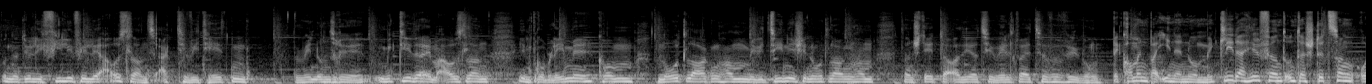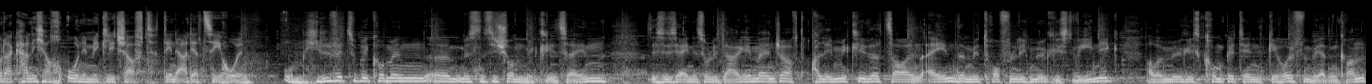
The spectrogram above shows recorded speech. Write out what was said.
und natürlich viele, viele Auslandsaktivitäten. Wenn unsere Mitglieder im Ausland in Probleme kommen, Notlagen haben, medizinische Notlagen haben, dann steht der ADAC weltweit zur Verfügung. Bekommen bei Ihnen nur Mitglieder Hilfe und Unterstützung oder kann ich auch ohne Mitgliedschaft den ADAC holen? Um Hilfe zu bekommen, äh, müssen Sie schon Mitglied sein. Das ist ja eine Solidargemeinschaft. Alle Mitglieder zahlen ein, damit hoffentlich möglichst wenig, aber möglichst kompetent geholfen werden kann.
